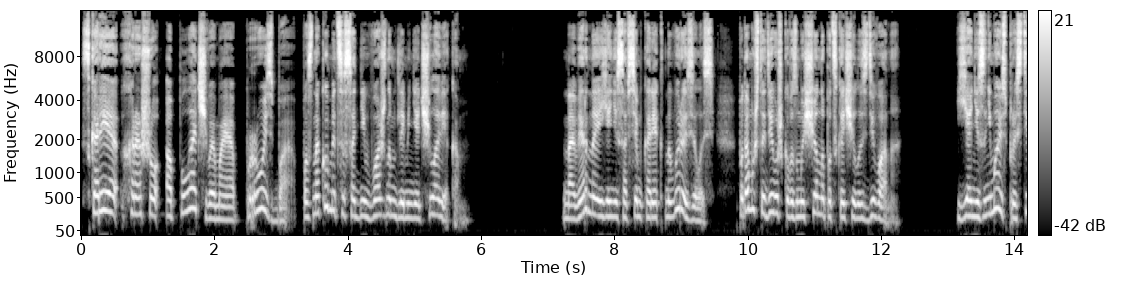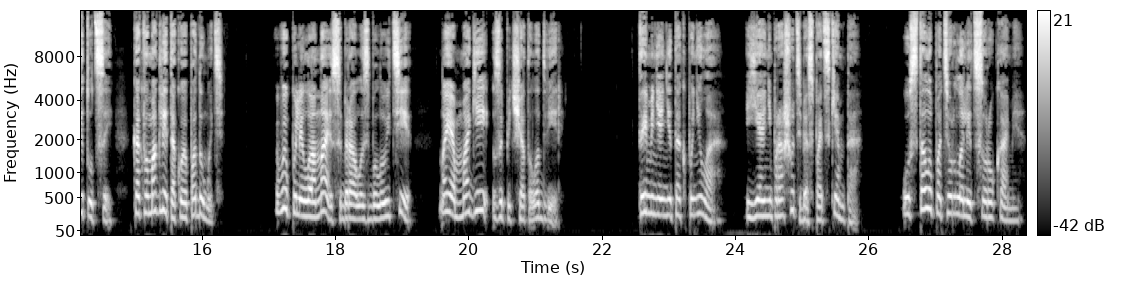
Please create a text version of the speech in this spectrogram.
Скорее, хорошо оплачиваемая просьба познакомиться с одним важным для меня человеком. Наверное, я не совсем корректно выразилась, потому что девушка возмущенно подскочила с дивана. «Я не занимаюсь проституцией. Как вы могли такое подумать?» Выпалила она и собиралась было уйти, но я магией запечатала дверь. «Ты меня не так поняла. Я не прошу тебя спать с кем-то». Устало потерла лицо руками.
